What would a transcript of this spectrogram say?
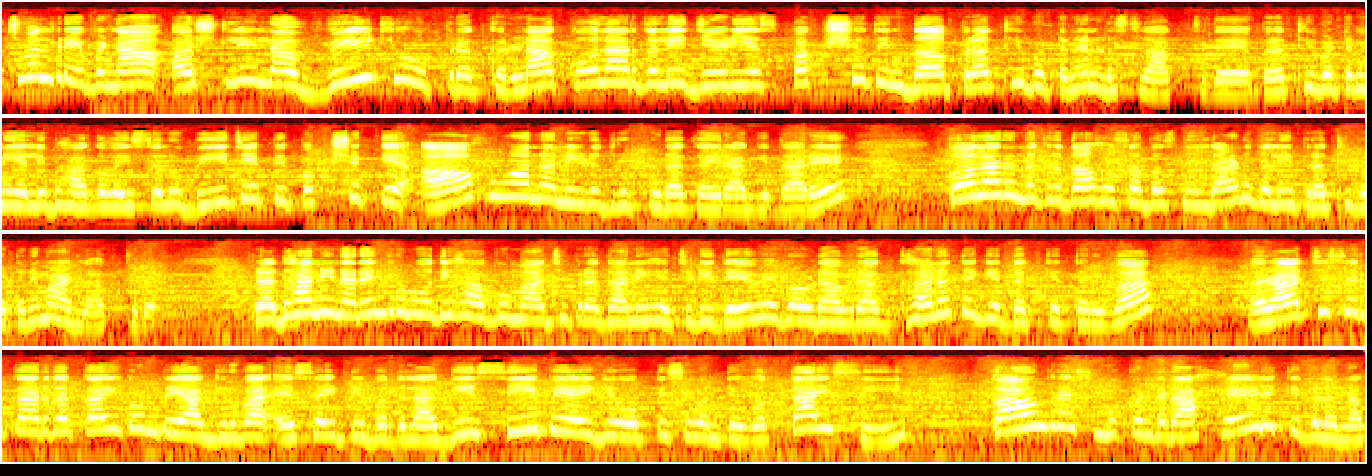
ಪ್ರಜ್ವಲ್ ರೇವಣ್ಣ, ಅಶ್ಲೀಲ ವಿಡಿಯೋ ಪ್ರಕರಣ ಕೋಲಾರದಲ್ಲಿ ಜೆಡಿಎಸ್ ಪಕ್ಷದಿಂದ ಪ್ರತಿಭಟನೆ ನಡೆಸಲಾಗ್ತಿದೆ. ಪ್ರತಿಭಟನೆಯಲ್ಲಿ ಭಾಗವಹಿಸಲು ಬಿಜೆಪಿ ಪಕ್ಷಕ್ಕೆ ಆಹ್ವಾನ ನೀಡಿದ್ರೂ ಕೂಡ ಗೈರಾಗಿದ್ದಾರೆ. ಕೋಲಾರ ನಗರದ ಹೊಸ ಬಸ್ ನಿಲ್ದಾಣದಲ್ಲಿ ಪ್ರತಿಭಟನೆ ಮಾಡಲಾಗ್ತಿದೆ. ಪ್ರಧಾನಿ ನರೇಂದ್ರ ಮೋದಿ ಹಾಗೂ ಮಾಜಿ ಪ್ರಧಾನಿ ಎಚ್ ಡಿ ದೇವೇಗೌಡ ಅವರ ಘನತೆಗೆ ಧಕ್ಕೆ ತರುವ, ರಾಜ್ಯ ಸರ್ಕಾರದ ಕೈಗೊಂಬೆಯಾಗಿರುವ ಎಸ್ಐಟಿ ಬದಲಾಗಿ ಸಿಬಿಐಗೆ ಒಪ್ಪಿಸುವಂತೆ ಒತ್ತಾಯಿಸಿ ಕಾಂಗ್ರೆಸ್ ಮುಖಂಡರ ಹೇಳಿಕೆಗಳನ್ನು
